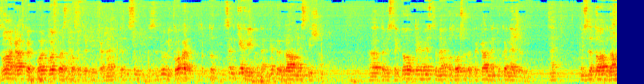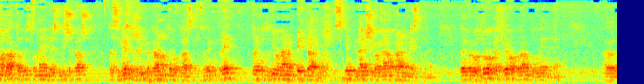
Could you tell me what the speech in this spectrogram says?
Zelo na kratko je bolj, bolj pojasnil kot replika. Ne? Jaz nisem sledil nikogar, to, to, nisem nikjer videl, ne, ne prebral, ne slišal, da bi se kdo v tem mestu ne, odločil, da pekarne tukaj ne želi. Ne? Mislim, da to lahko damo ad acta, v bistvu ne, in da izhodišče pač, da si mesto želi pekarno na tej lokaciji. To sem rekel prej, to je potrdilo najmanj petkrat sklepi najvišjega organa upravljanja mesta. Ne? To je prvo. Drugo, kar zadeva uporabno dovoljenje. Ne? Uh,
